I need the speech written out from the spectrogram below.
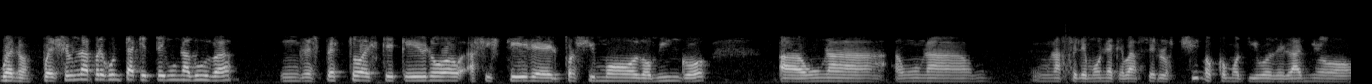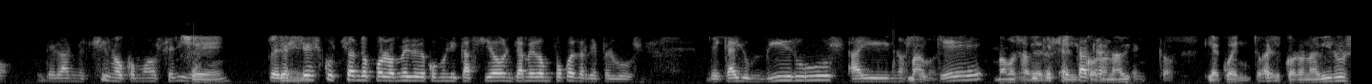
bueno, pues es una pregunta que tengo una duda respecto es que quiero asistir el próximo domingo a una a una una ceremonia que va a hacer los chinos con motivo del año del año chino como se diga. Pero estoy escuchando por los medios de comunicación ya me da un poco de repelús de que hay un virus hay no sé qué vamos a ver el coronavirus le cuento el coronavirus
